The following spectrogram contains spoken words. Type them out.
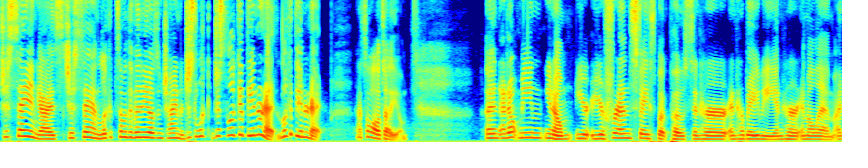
just saying, guys. Just saying. Look at some of the videos in China. Just look. Just look at the internet. Look at the internet. That's all I'll tell you. And I don't mean you know your your friend's Facebook posts and her and her baby and her MLM. I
